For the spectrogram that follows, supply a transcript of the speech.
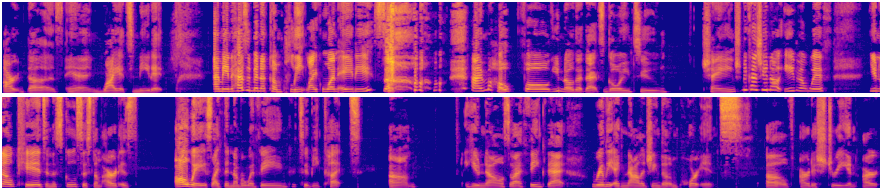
art does and why it's needed. I mean, it hasn't been a complete like 180, so I'm hopeful, you know, that that's going to change because, you know, even with, you know, kids in the school system, art is always like the number one thing to be cut. Um, you know, so I think that really acknowledging the importance of artistry and art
